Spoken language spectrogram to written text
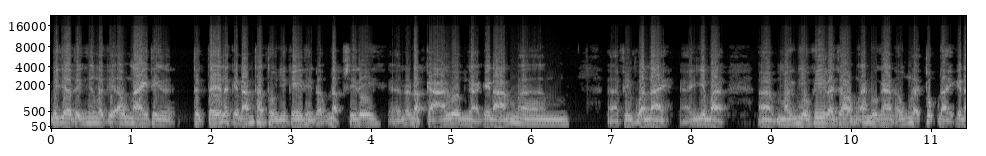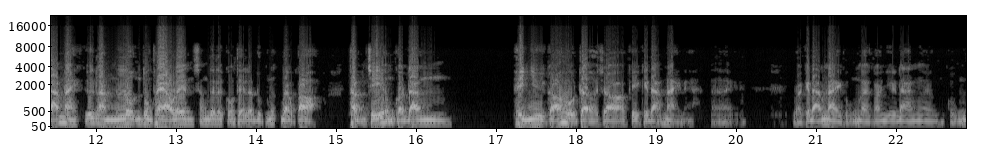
Bây giờ tự nhiên là cái ông này thì thực tế là cái đám thân thổ nhĩ kỳ thì nó đập Syria nó đập cả luôn cả cái đám uh, Ờ, uh, phiến quân này. Đấy, nhưng mà uh, mà nhiều khi là do ông Erdogan ông lại thúc đẩy cái đám này cứ làm lộn tùng phèo lên xong đây là có thể là đục nước béo cò. Thậm chí ông còn đang hình như có hỗ trợ cho cái cái đám này nữa. Đấy. và cái đám này cũng là coi như đang ờ, cũng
